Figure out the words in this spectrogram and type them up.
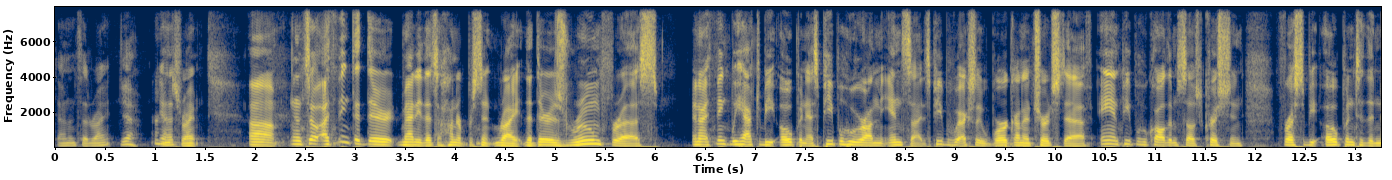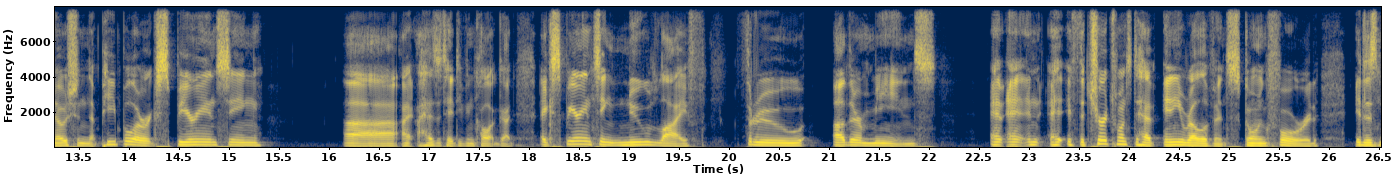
down and to the right. Yeah. Yeah, that's right. Um, and so I think that there, Madi, that's 100% right, that there is room for us. And I think we have to be open as people who are on the inside, as people who actually work on a church staff, and people who call themselves Christian, for us to be open to the notion that people are experiencing, uh, I hesitate to even call it God, experiencing new life through other means. and, and, and if the church wants to have any relevance going forward, it is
